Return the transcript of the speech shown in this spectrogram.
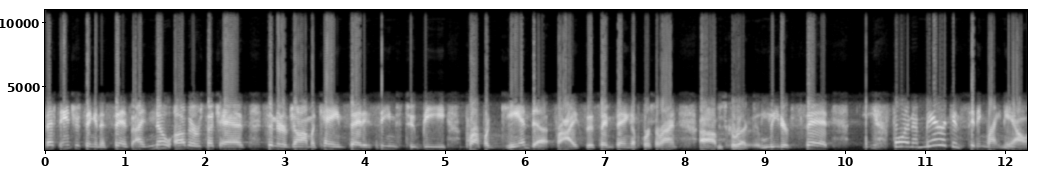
that's interesting in a sense. I know others, such as Senator John McCain, said it seems to be propaganda for ISIS. Same thing, of course, Iran. Um, He's correct. Leader said, for an American sitting right now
